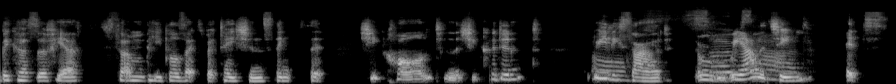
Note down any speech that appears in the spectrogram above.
because of yeah some people's expectations thinks that she can't and that she couldn't really oh, sad so in reality sad. it's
